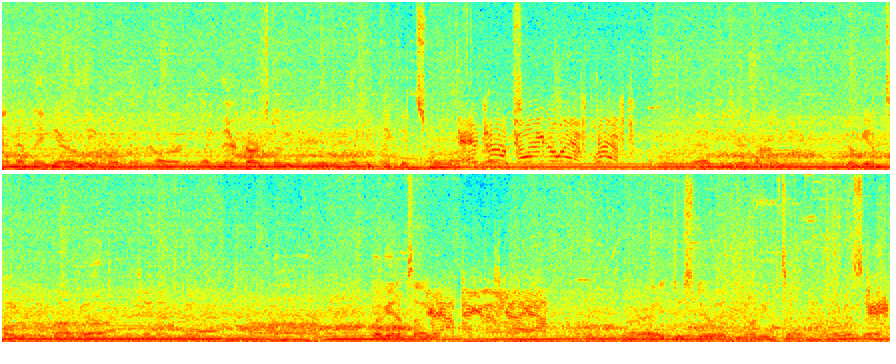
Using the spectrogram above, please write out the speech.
And that they narrowly avoid their car. Like, their cars don't even move. Like, you'd think they'd swerve off road up. Guy the left. Left. Yep, he's right behind me. Go get him, Tiger. Oh, God. I can't activate him. Go get him, Tiger. Yeah, I'm taking this guy out. Alright, just do it. You don't need to tell me. Like I said.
